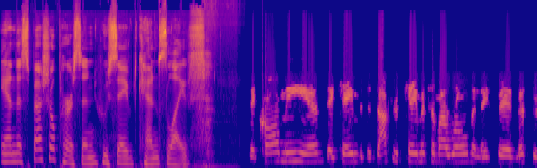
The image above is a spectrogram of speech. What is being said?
and the special person who saved Ken's life. They called me in. They came, the doctors came into my room and they said, Mr.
